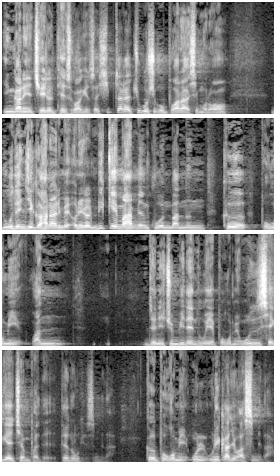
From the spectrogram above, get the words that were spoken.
인간의 죄를 대속하기 위해서 십자가에 죽으시고 부활하심으로 누구든지 그 하나님의 은혜를 믿게만 하면 구원받는 그 복음이 완전히 준비된 후에 복음이 온 세계에 전파되도록 했습니다. 그 복음이 오늘 우리까지 왔습니다.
